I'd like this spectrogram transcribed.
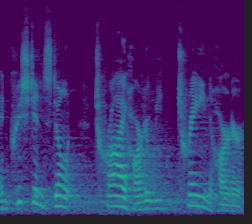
And Christians don't try harder, we train harder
